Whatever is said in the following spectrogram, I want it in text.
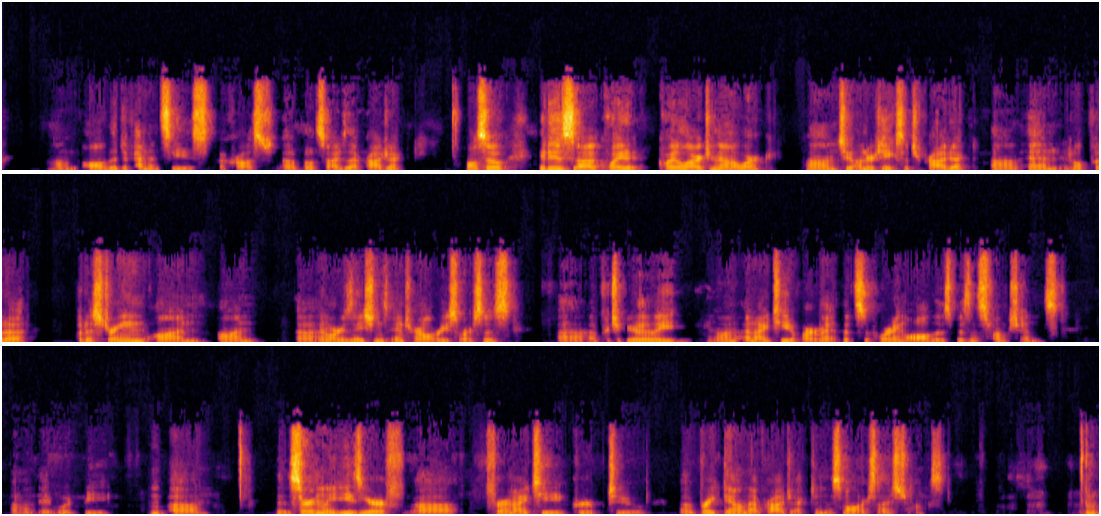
um, all the dependencies across uh, both sides of that project. Also, it is uh, quite quite a large amount of work um, to undertake such a project, uh, and it'll put a put a strain on on uh, an organization's internal resources, uh, particularly you know an, an, IT department that's supporting all those business functions. it would be uh, certainly easier uh, for an IT group to uh, break down that project into smaller size chunks.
